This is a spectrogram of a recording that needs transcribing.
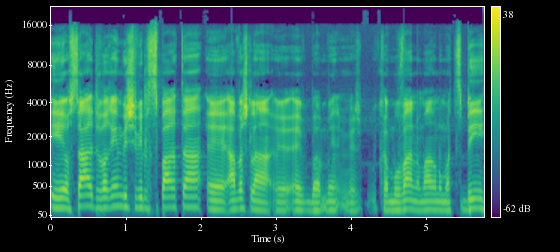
היא עושה דברים בשביל ספרטה, אה, אבא שלה אה, כמובן אמרנו מצביא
